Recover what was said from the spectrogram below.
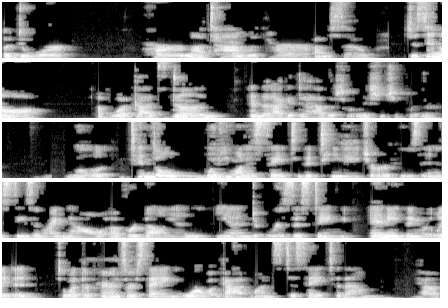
adore her, my time with her. I'm so just in awe of what God's done and that I get to have this relationship with her. Well, Tindell, what do you want to say to the teenager who's in a season right now of rebellion and resisting anything related to what their parents are saying or what God wants to say to them? Yeah.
